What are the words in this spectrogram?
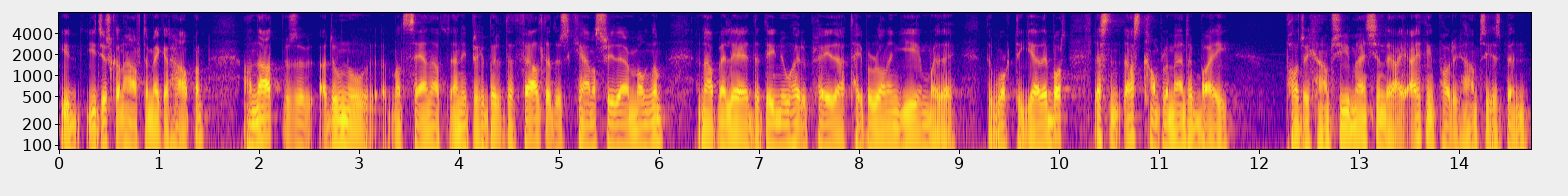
you, you're just going to have to make it happen. And that was a, I don't know, I'm not saying that any particular, but they felt that there's chemistry there among them, and that may lead that they know how to play that type of running game where they, they work together. But listen, that's complemented by Padraig Hampsey. You mentioned, I, I think Padraig Hampsey has been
